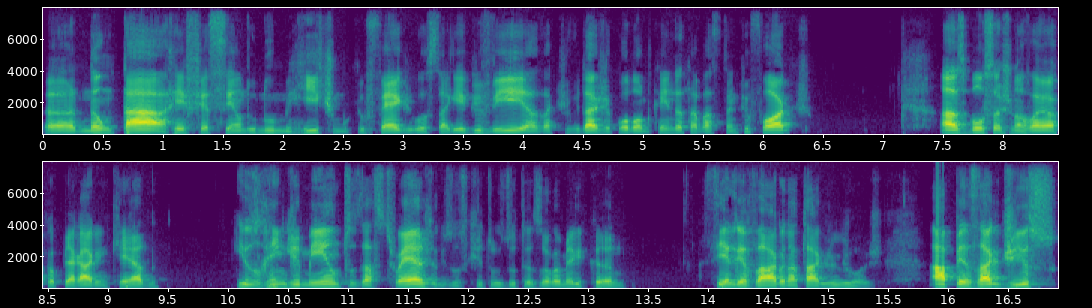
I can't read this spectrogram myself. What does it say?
uh, não está arrefecendo no ritmo que o Fed gostaria de ver, a atividade econômica ainda está bastante forte. As bolsas de Nova York operaram em queda e os rendimentos das treasuries, os títulos do Tesouro Americano, se elevaram na tarde de hoje. Apesar disso,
